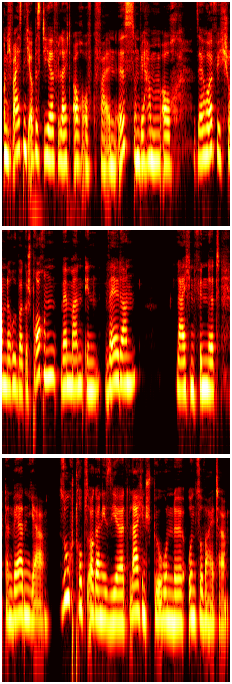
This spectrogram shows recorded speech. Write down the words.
Und ich weiß nicht, ob es dir vielleicht auch aufgefallen ist. Und wir haben auch sehr häufig schon darüber gesprochen, wenn man in Wäldern Leichen findet, dann werden ja Suchtrupps organisiert, Leichenspürhunde und so weiter.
